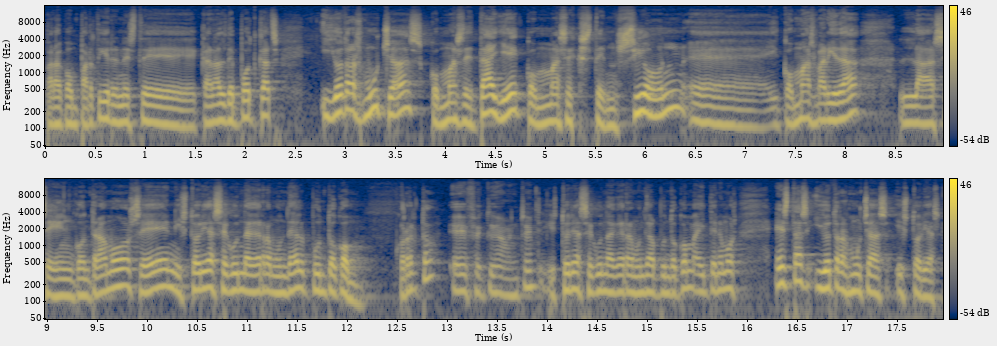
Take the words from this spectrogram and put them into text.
para compartir en este canal de podcast y otras muchas, con más detalle, con más extensión eh, y con más variedad, las encontramos en historiasegundaguerramundial.com. ¿Correcto? Efectivamente. Historiasegundaguerramundial.com, ahí tenemos estas y otras muchas historias.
